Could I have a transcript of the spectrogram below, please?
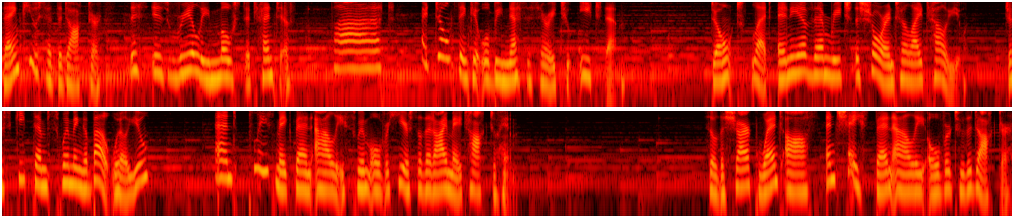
Thank you, said the doctor. This is really most attentive, but I don't think it will be necessary to eat them. Don't let any of them reach the shore until I tell you. Just keep them swimming about, will you? And please make Ben Ali swim over here so that I may talk to him. So the shark went off and chased Ben Ali over to the doctor.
